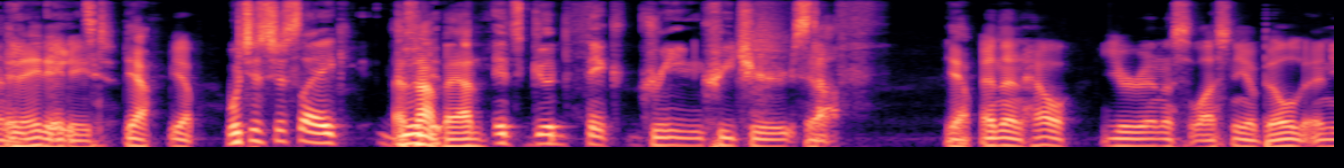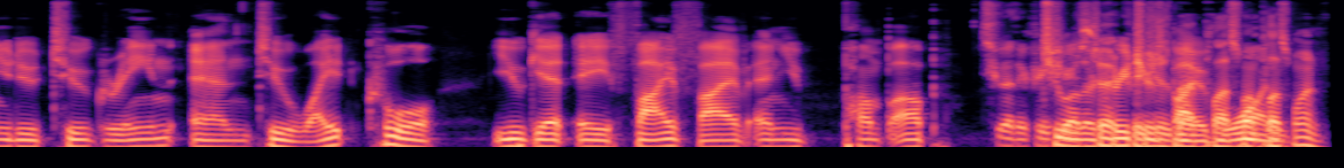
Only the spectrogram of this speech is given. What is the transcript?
an, An eight, eight, eight, eight. Yeah, Yep. Which is just like that's not bad. It's good thick green creature stuff. Yep. And then hell, you're in a Selesnya build and you do two green and two white. Cool. You get a five five and you pump up Two other creatures. Two other So creatures by plus one. one plus one.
